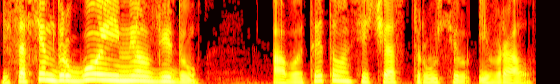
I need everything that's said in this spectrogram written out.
И совсем другое имел в виду. А вот это он сейчас трусил и врал.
